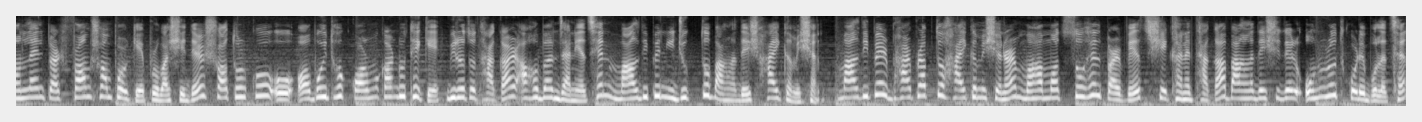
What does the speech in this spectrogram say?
অনলাইন প্ল্যাটফর্ম সম্পর্কে প্রবাসীদের সতর্ক ও অবৈধ কর্মকাণ্ড থেকে বিরত থাকার আহ্বান জানিয়েছেন মালদ্বীপে নিযুক্ত বাংলাদেশ হাই কমিশন। মালদ্বীপের ভারপ্রাপ্ত হাই কমিশনার মোহাম্মদ সোহেল পারভেজ সেখানে থাকা বাংলাদেশিদের অনুরোধ করে বলেছেন,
